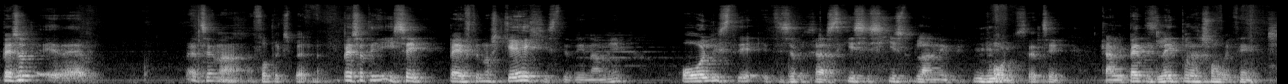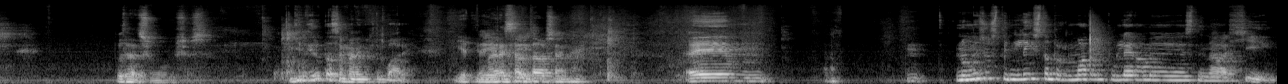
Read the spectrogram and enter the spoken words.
Πες ότι. ε, έτσι ένα thought experiment. Πες ότι είσαι υπεύθυνος και έχεις τη δύναμη όλης τη επεξεργαστικής ισχύς του πλανήτη. Μμμ. Όλης, έτσι. Καλυπέτης λέει πού θα χρησιμοποιηθεί. Πού θα τη χρησιμοποιήσεις. γιατί ρωτά σε μένα και την πάρει. Γιατί Ε, μου αρέσει να γιατί- ρωτάω σένα. Ε, μ, νομίζω στην λύση των προβλημάτων που λέγαμε στην αρχή.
